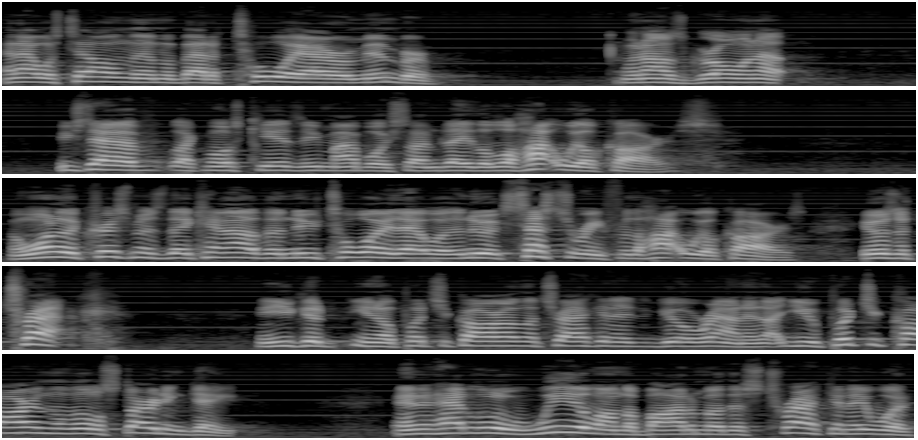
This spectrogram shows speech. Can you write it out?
and I was telling them about a toy I remember when I was growing up. We used to have, like most kids, even my boys them today, the little Hot Wheel cars. And one of the Christmas, they came out with a new toy that was a new accessory for the Hot Wheel cars. It was a track and you could, you know, put your car on the track and it'd go around. And you put your car in the little starting gate, and it had a little wheel on the bottom of this track, and it would,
